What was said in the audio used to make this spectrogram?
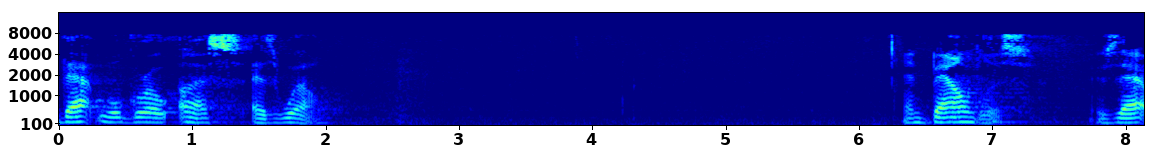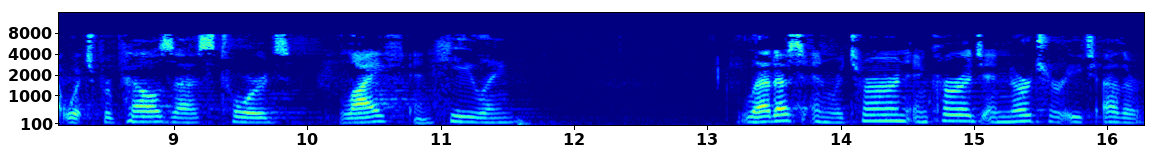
that will grow us as well. And boundless is that which propels us towards life and healing. Let us in return encourage and nurture each other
